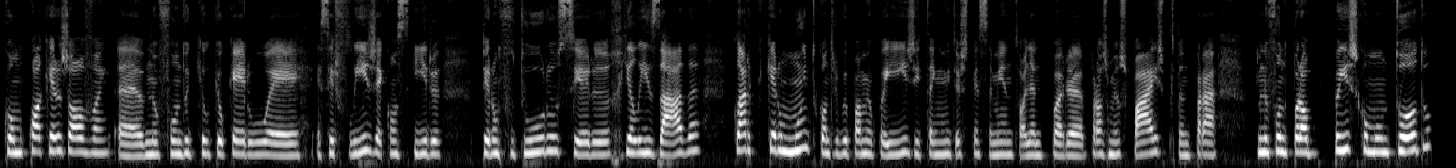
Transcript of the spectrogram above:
Como qualquer jovem, uh, no fundo, aquilo que eu quero é, é ser feliz, é conseguir ter um futuro, ser realizada. Claro que quero muito contribuir para o meu país e tenho muito este pensamento olhando para, para os meus pais, portanto, para, no fundo, para o país como um todo.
